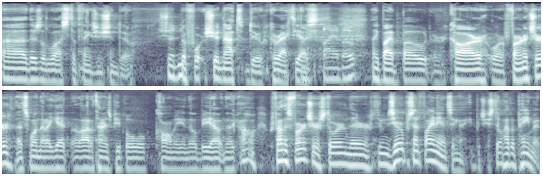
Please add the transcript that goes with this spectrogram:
Uh, there's a list of things you shouldn't do. Shouldn't Before should not do. Correct. Yes. like buy a boat. Like buy a boat or car or furniture. That's one that I get a lot of times. People will call me and they'll be out and they're like, "Oh, we found this furniture store and they're doing zero percent financing, but you still have a payment."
